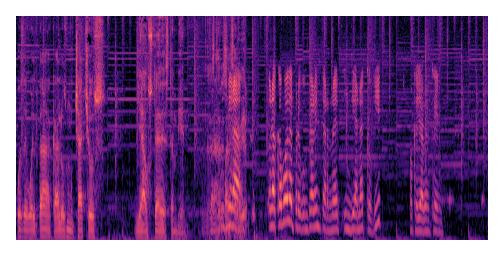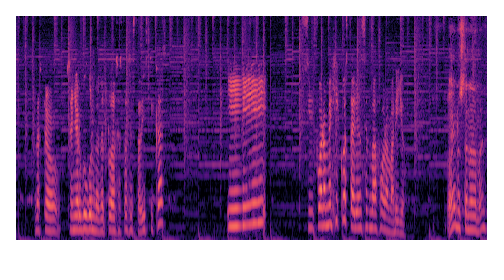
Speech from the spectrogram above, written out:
pues de vuelta acá a los muchachos y a ustedes también. No, Para- Pues mira. Le acabo de preguntar a internet Indiana COVID, porque ya ven que nuestro señor Google nos da todas estas estadísticas. Y si fuera México estaría en semáforo amarillo. Ay, no está nada mal.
